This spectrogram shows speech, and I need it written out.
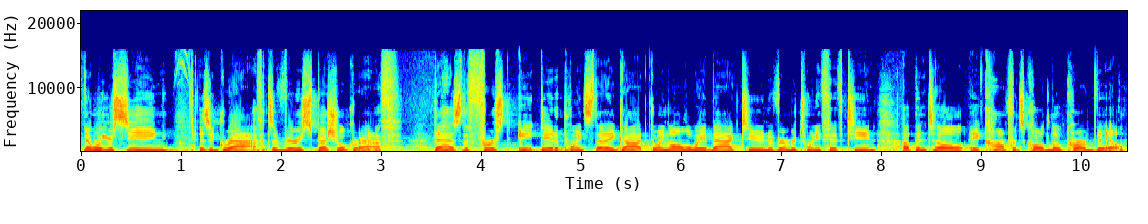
Now, what you're seeing is a graph. It's a very special graph that has the first eight data points that I got going all the way back to November 2015 up until a conference called Low Carb Vail.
